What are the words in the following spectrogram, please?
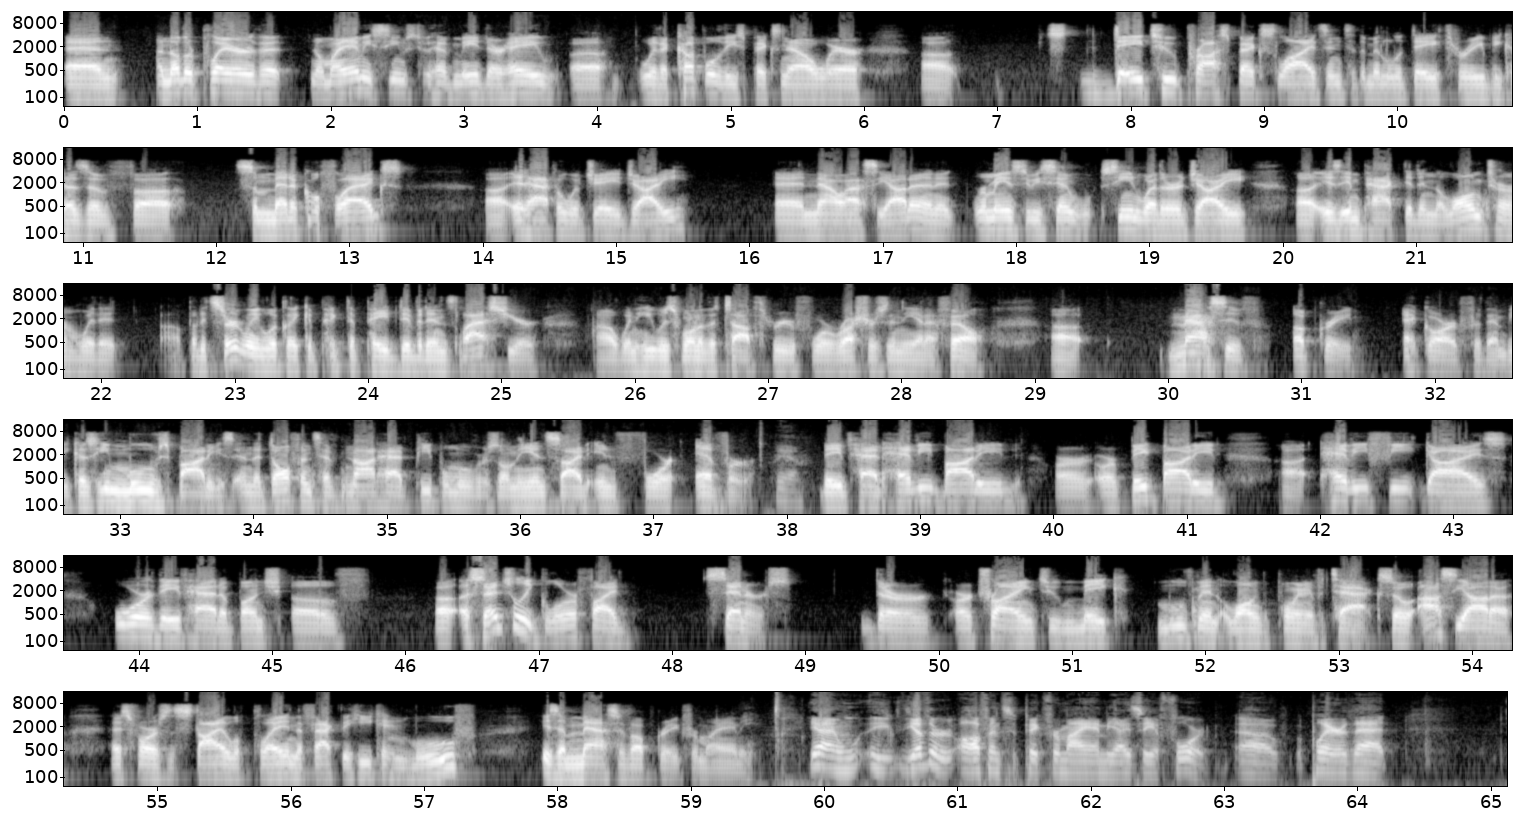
and another player that you know Miami seems to have made their hay uh, with a couple of these picks now, where uh, day two prospect slides into the middle of day three because of uh, some medical flags. Uh, it happened with Jay Ajayi and now Asiata, and it remains to be seen, seen whether Ajayi uh, is impacted in the long term with it. Uh, but it certainly looked like it picked up paid dividends last year uh, when he was one of the top three or four rushers in the NFL. Uh, massive upgrade at guard for them because he moves bodies, and the Dolphins have not had people movers on the inside in forever. Yeah. They've had heavy bodied or, or big bodied, uh, heavy feet guys, or they've had a bunch of uh, essentially glorified centers that are, are trying to make movement along the point of attack. So Asiata, as far as the style of play and the fact that he can move, is a massive upgrade for Miami. Yeah, and the other offensive pick for Miami, Isaiah Ford, uh, a player that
